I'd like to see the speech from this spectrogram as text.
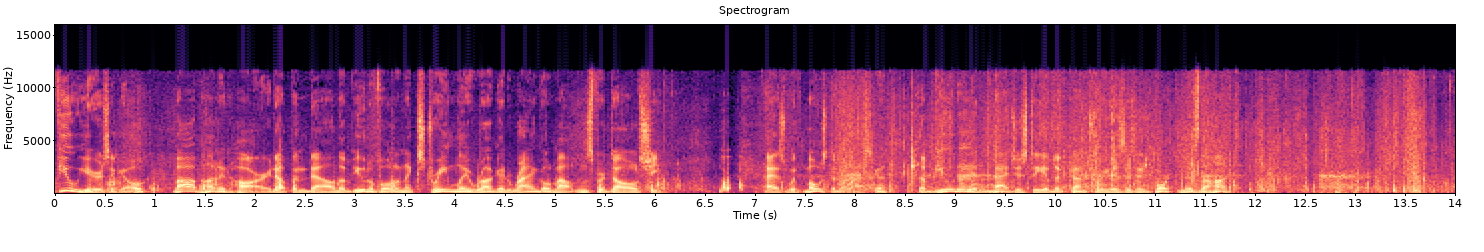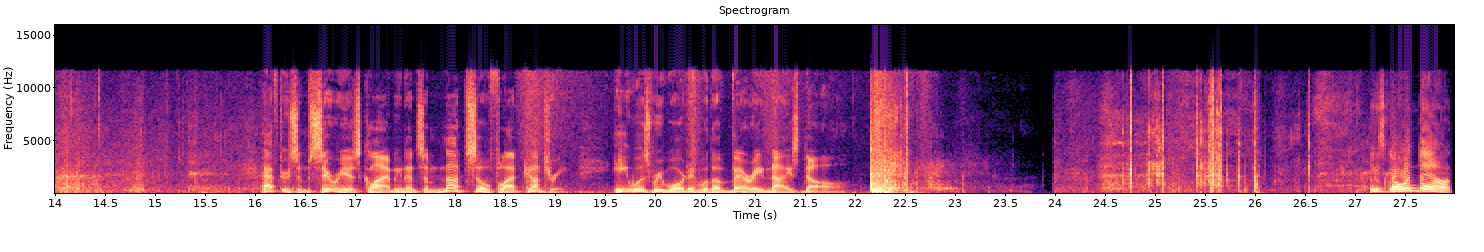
few years ago, Bob hunted hard up and down the beautiful and extremely rugged Wrangell Mountains for Dall sheep. As with most of Alaska, the beauty and majesty of the country is as important as the hunt. After some serious climbing and some not so flat country, he was rewarded with a very nice Dall. He's going down.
